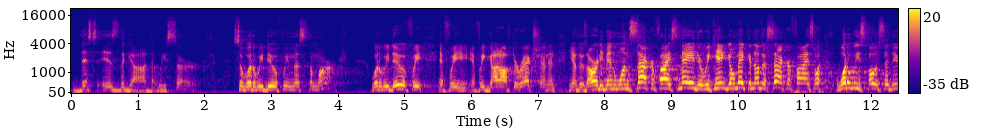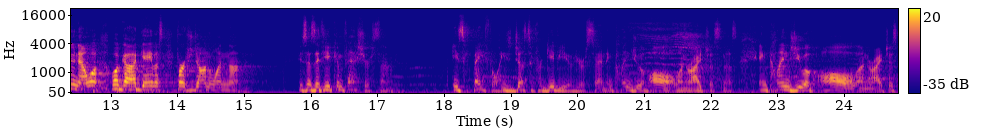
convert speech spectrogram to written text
This is the God that we serve. So, what do we do if we miss the mark? What do we do if we if we if we got off direction and you know there's already been one sacrifice made there we can't go make another sacrifice? What what are we supposed to do now? Well, well God gave us 1 John 1 9. He says, if you confess your sin, He's faithful. He's just to forgive you of your sin and cleanse you of all unrighteousness and cleanse you of all unrighteous.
